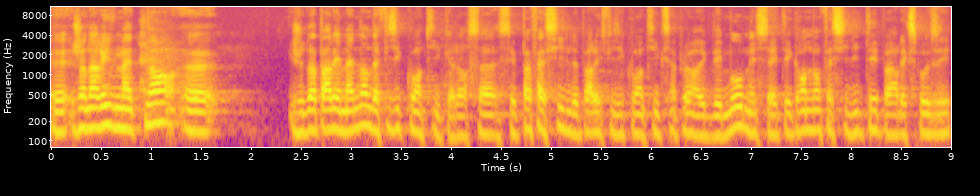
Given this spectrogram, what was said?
Euh, j'en arrive maintenant, euh, je dois parler maintenant de la physique quantique. Alors, ce n'est pas facile de parler de physique quantique simplement avec des mots, mais ça a été grandement facilité par l'exposé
